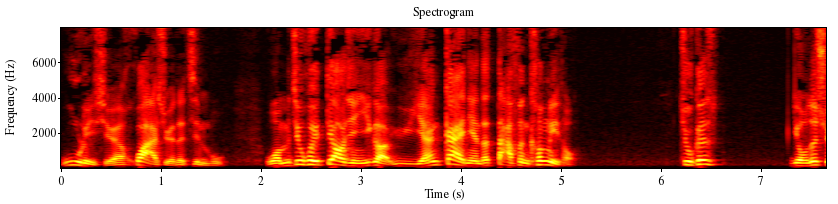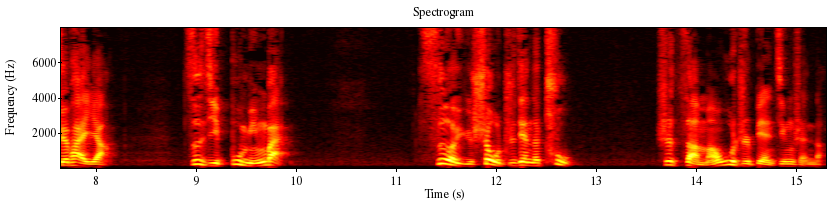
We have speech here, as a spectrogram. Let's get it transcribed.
物理学、化学的进步，我们就会掉进一个语言概念的大粪坑里头，就跟有的学派一样。自己不明白色与受之间的触是怎么物质变精神的，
